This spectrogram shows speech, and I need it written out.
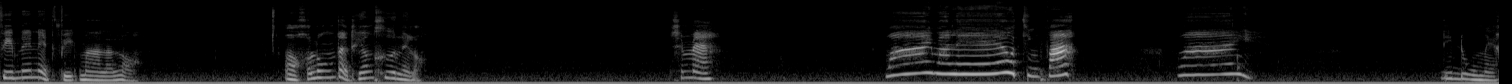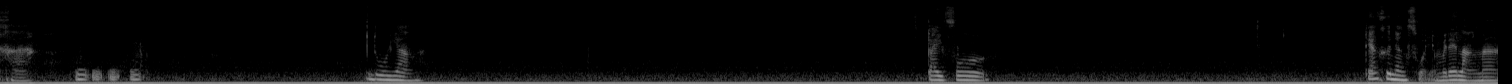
ฟิล์มได้เน็ตฟิกมาแล้วหรอ อ๋อเขาลงตั้งแต่เที่ยงคืนเลยเหรอ ใช่ไหมว้ายมาแล้วจริงปะว้ายได้ดูไหมคะอู้อู้อู้อู้ดูยัง ไกเฟอร์เที่ยงคืนยังสวยยังไม่ได้ล้างหน้า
